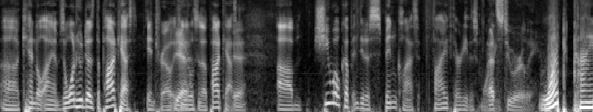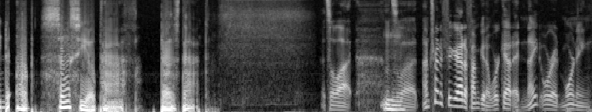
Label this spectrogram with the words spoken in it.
uh, Kendall Iams, the one who does the podcast intro. If Yeah. you listen to the podcast, Yeah. um, she woke up and did a spin class at 5:30 this morning. That's too early. What kind of sociopath does that? That's a lot. That's Mhm. a lot. I'm trying to figure out if I'm going to work out at night or at morning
